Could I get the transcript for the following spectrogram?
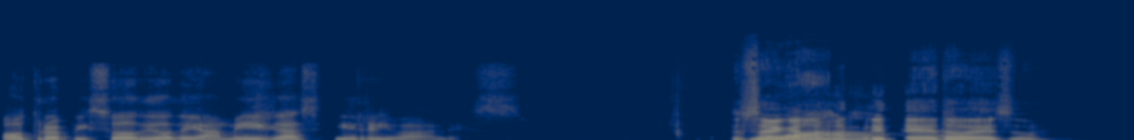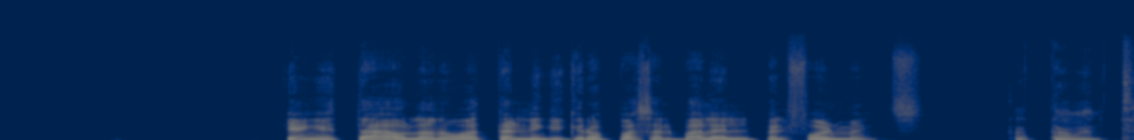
Otro episodio de Amigas y Rivales. ¿Tú sabes qué es lo más Wow. triste de todo eso? Que en esta jaula no va a estar Nicky Cross para salvar el performance. Exactamente.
